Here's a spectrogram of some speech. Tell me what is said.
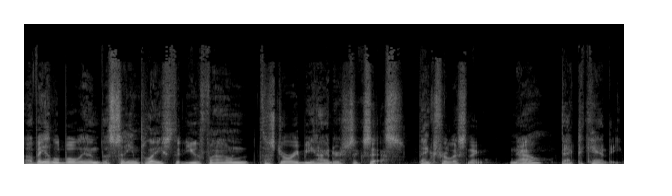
available in the same place that you found the story behind her success. Thanks for listening. Now, back to Candy.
